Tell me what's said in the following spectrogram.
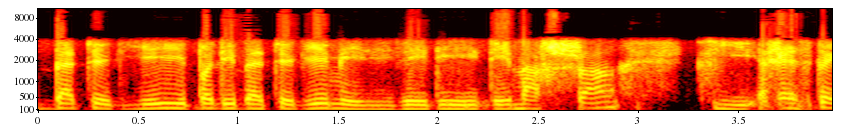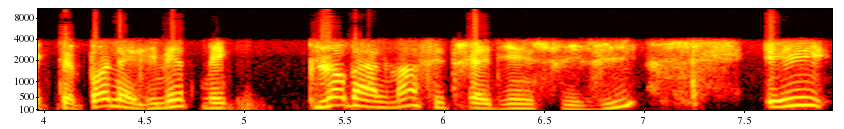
bateliers, pas des bateliers, mais des, des, marchands qui respectent pas la limite, mais globalement, c'est très bien suivi. Et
